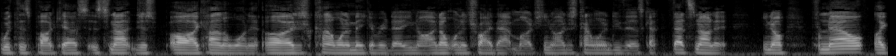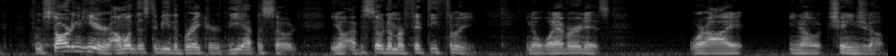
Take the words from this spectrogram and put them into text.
with this podcast is to not just, oh, I kind of want it. Oh, I just kind of want to make every day. You know, I don't want to try that much. You know, I just kind of want to do this. That's not it. You know, from now, like, from starting here, I want this to be the breaker, the episode, you know, episode number 53, you know, whatever it is, where I, you know, change it up.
